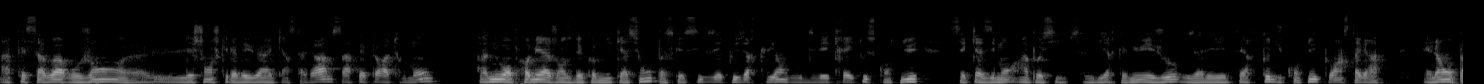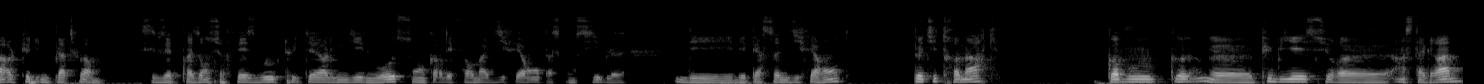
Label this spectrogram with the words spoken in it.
a, fait savoir aux gens euh, l'échange qu'il avait eu avec Instagram, ça a fait peur à tout le monde à nous en première agence de communication parce que si vous avez plusieurs clients vous devez créer tout ce contenu, c'est quasiment impossible. Ça veut dire que nuit et jour, vous allez faire que du contenu pour Instagram. Et là, on parle que d'une plateforme. Si vous êtes présent sur Facebook, Twitter, LinkedIn ou autres, ce sont encore des formats différents parce qu'on cible des, des personnes différentes. Petite remarque, quand vous euh, publiez sur euh, Instagram,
